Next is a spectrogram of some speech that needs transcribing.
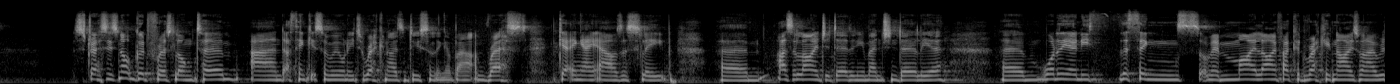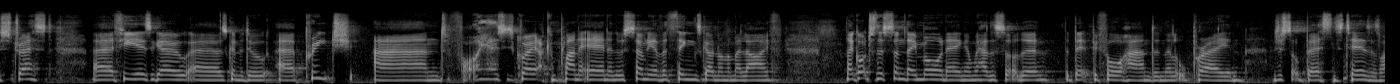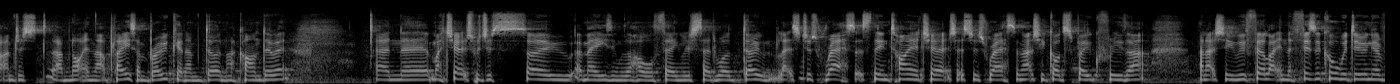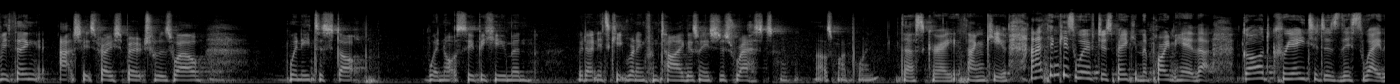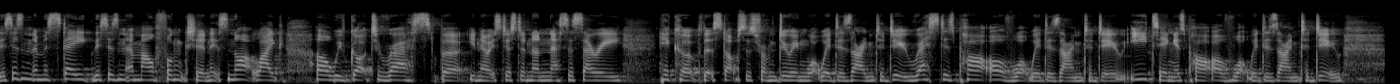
Stress is not good for us long term, and I think it's something we all need to recognise and do something about. And rest, getting eight hours of sleep, um, as Elijah did, and you mentioned earlier. Um, one of the only th- the things in my life I could recognise when I was stressed. Uh, a few years ago, uh, I was going to do uh, preach, and thought, oh yeah, this is great. I can plan it in, and there were so many other things going on in my life. I got to the Sunday morning, and we had the sort of the, the bit beforehand and the little pray, and I just sort of burst into tears. I was like, I'm just, I'm not in that place. I'm broken. I'm done. I can't do it. And uh, my church was just so amazing with the whole thing. We just said, well, don't. Let's just rest. That's the entire church. Let's just rest. And actually, God spoke through that. And actually, we feel like in the physical, we're doing everything. Actually, it's very spiritual as well. We need to stop. We're not superhuman. We don't need to keep running from tigers. We need to just rest. That's my point. That's great. Thank you. And I think it's worth just making the point here that God created us this way. This isn't a mistake. This isn't a malfunction. It's not like, oh, we've got to rest, but, you know, it's just an unnecessary hiccup that stops us from doing what we're designed to do. Rest is part of what we're designed to do. Eating is part of what we're designed to do.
